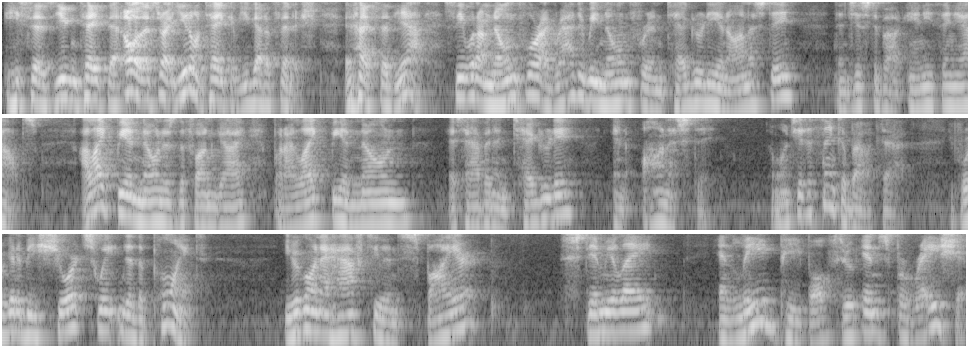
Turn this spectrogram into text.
he says, You can take that. Oh, that's right. You don't take them. You got to finish. And I said, Yeah, see what I'm known for? I'd rather be known for integrity and honesty than just about anything else. I like being known as the fun guy, but I like being known as having integrity and honesty. I want you to think about that. If we're going to be short, sweet, and to the point, you're going to have to inspire, stimulate, and lead people through inspiration.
